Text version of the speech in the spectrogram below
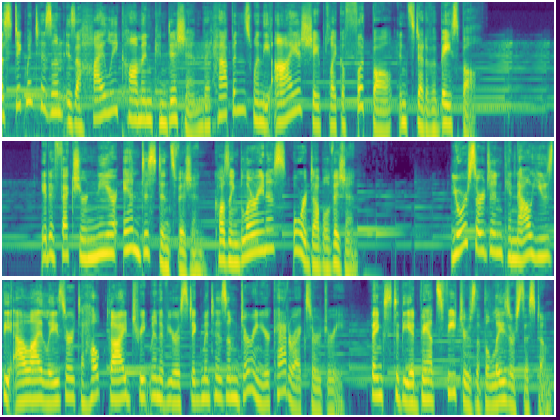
Astigmatism is a highly common condition that happens when the eye is shaped like a football instead of a baseball. It affects your near and distance vision, causing blurriness or double vision. Your surgeon can now use the ALLY laser to help guide treatment of your astigmatism during your cataract surgery, thanks to the advanced features of the laser system.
